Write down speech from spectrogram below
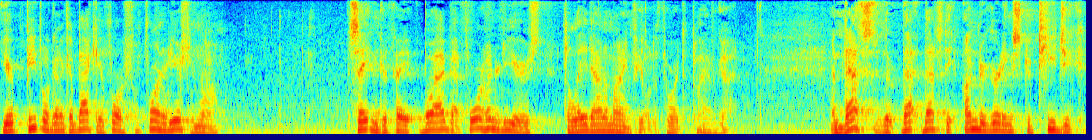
Your people are going to come back here for 400 years from now, Satan could say, Boy, I've got 400 years to lay down a minefield to thwart the plan of God. And that's the, that, that's the undergirding strategic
